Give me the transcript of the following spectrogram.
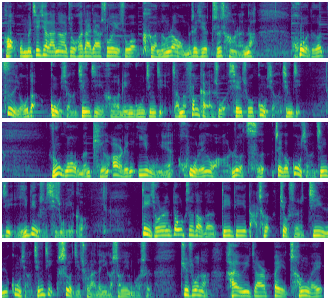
好，我们接下来呢就和大家说一说可能让我们这些职场人呢获得自由的共享经济和零工经济。咱们分开来说，先说共享经济。如果我们凭二零一五年互联网热词，这个共享经济一定是其中一个。地球人都知道的滴滴打车，就是基于共享经济设计出来的一个商业模式。据说呢，还有一家被称为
